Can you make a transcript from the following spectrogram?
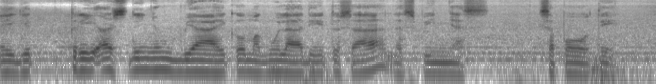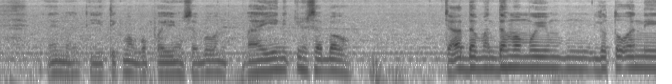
May 3 hours din yung biyahe ko magmula dito sa Las Piñas sa Pote. Ayun o, titikman ko pa yung sabaw. Mainit yung sabaw. Tsaka daman-daman mo yung lutuan ni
